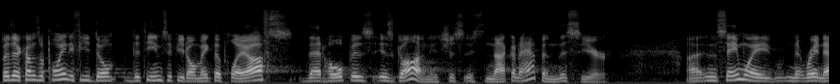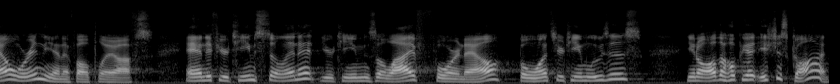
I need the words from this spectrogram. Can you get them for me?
But there comes a point if you don't, the teams, if you don't make the playoffs, that hope is, is gone. It's just, it's not going to happen this year. Uh, in the same way, right now we're in the NFL playoffs. And if your team's still in it, your team's alive for now. But once your team loses, you know, all the hope you had, it's just gone.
